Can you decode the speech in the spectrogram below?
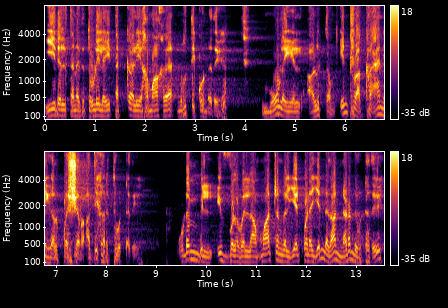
ஈரல் தனது தொழிலை தற்காலிகமாக நிறுத்தி கொண்டது. மூளையில் அழுத்தம் இன்ட்ரா கிரானிகள் பிரஷர் அதிகரித்து விட்டது. உடம்பில் இவ்வளவெல்லாம் மாற்றங்கள் ஏற்பட என்னதான் நடந்துவிட்டது?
